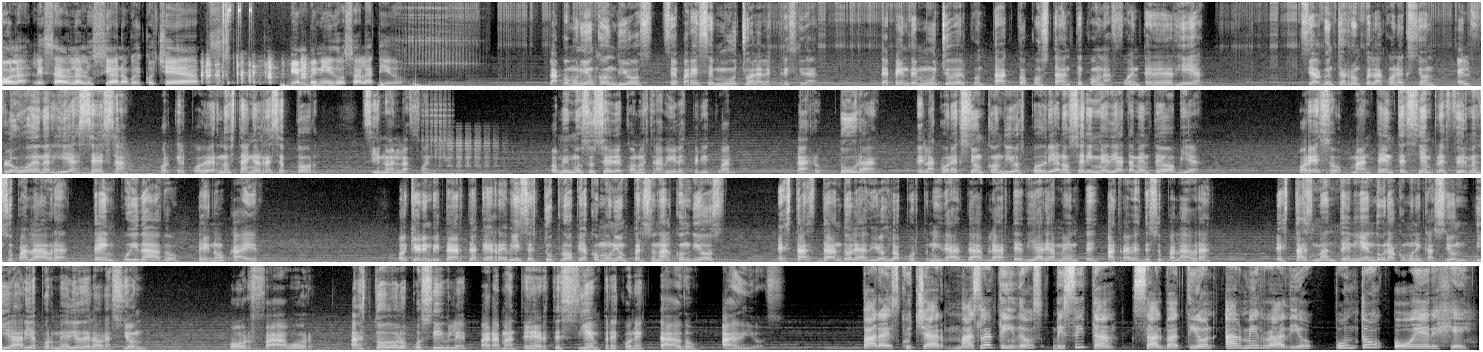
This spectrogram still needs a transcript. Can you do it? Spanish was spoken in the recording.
Hola, les habla Luciano Goicochea. Bienvenidos a Latido. La comunión con Dios se parece mucho a la electricidad. Depende mucho del contacto constante con la fuente de energía. Si algo interrumpe la conexión, el flujo de energía cesa porque el poder no está en el receptor, sino en la fuente. Lo mismo sucede con nuestra vida espiritual. La ruptura de la conexión con Dios podría no ser inmediatamente obvia, por eso, mantente siempre firme en su palabra. Ten cuidado de no caer. Hoy quiero invitarte a que revises tu propia comunión personal con Dios. ¿Estás dándole a Dios la oportunidad de hablarte diariamente a través de su palabra? ¿Estás manteniendo una comunicación diaria por medio de la oración? Por favor, haz todo lo posible para mantenerte siempre conectado a Dios. Para escuchar más latidos, visita salvationarmyradio.org.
